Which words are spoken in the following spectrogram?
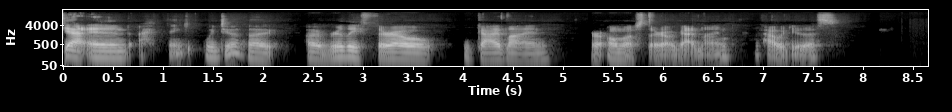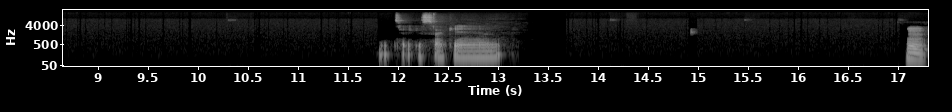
yeah, and I think we do have a, a really thorough guideline or almost thorough guideline of how we do this. Take a second. Hmm.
